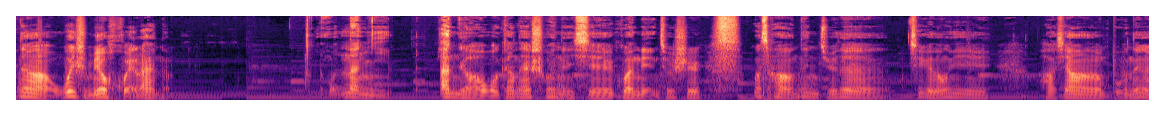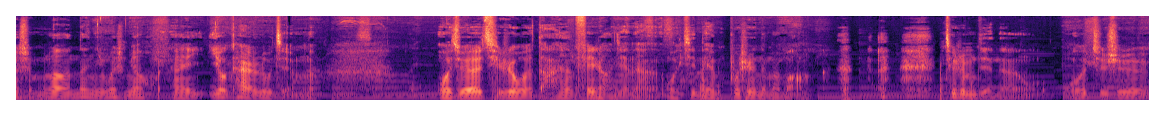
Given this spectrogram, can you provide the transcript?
那为什么又回来呢？那你按照我刚才说的那些观点，就是我操，那你觉得这个东西好像不那个什么了？那你为什么要回来又开始录节目呢？我觉得其实我的答案非常简单，我今天不是那么忙，就这么简单。我只是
